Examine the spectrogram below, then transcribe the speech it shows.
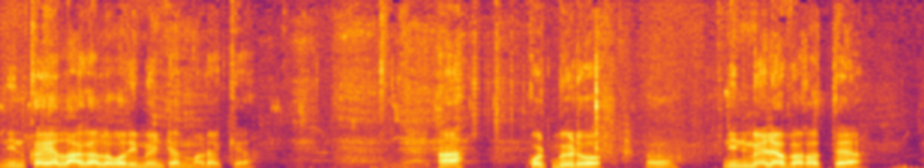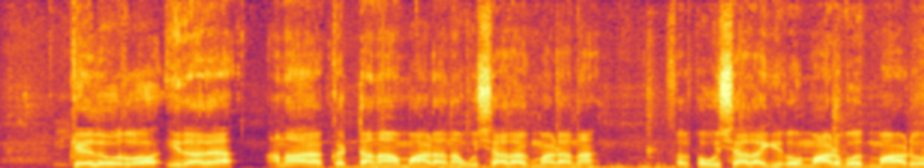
ನಿನ್ ಕೈಯಲ್ಲಿ ಆಗಲ್ಲ ಓರಿ ಮೇಂಟೈನ್ ಮಾಡೋಕ್ಕೆ. ಹಾಂ? ಕೊಟ್ಬಿಡು. ನಿನ್ನ ಮೇಲೆ ಬರುತ್ತೆ. ಕೆಲವರು ಇದ್ದಾರೆ ಹಣ ಕಟ್ಟೋಣ ಮಾಡೋಣ ಹುಷಾರಾಗಿ ಮಾಡೋಣ. ಸ್ವಲ್ಪ ಹುಷಾರಾಗಿರು ಮಾಡ್ಬೋದು ಮಾಡು.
